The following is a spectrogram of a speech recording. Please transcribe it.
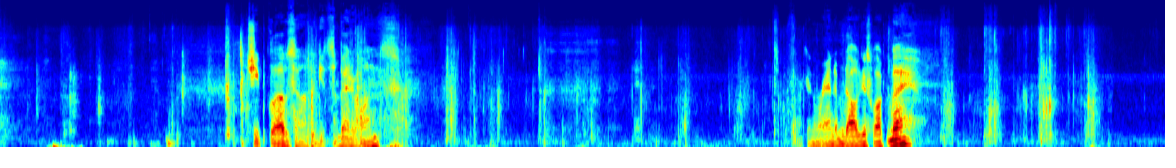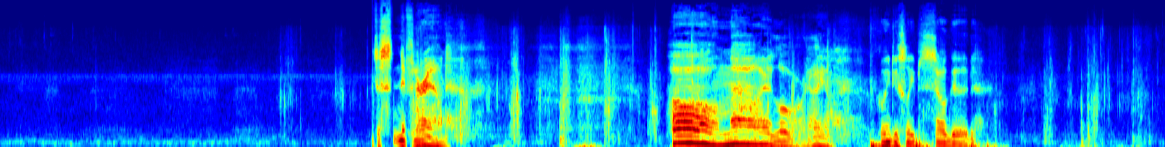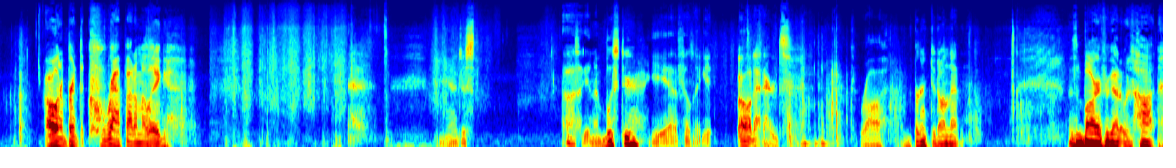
Cheap gloves. I'll have to get some better ones. Fucking random dog just walked by. Just sniffing around. Oh my lord, I am going to sleep so good. Oh, and I burnt the crap out of my leg. Yeah, just. Oh, is I getting a blister? Yeah, it feels like it. Oh, that hurts. It's raw. I burnt it on that. This bar, I forgot it was hot.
